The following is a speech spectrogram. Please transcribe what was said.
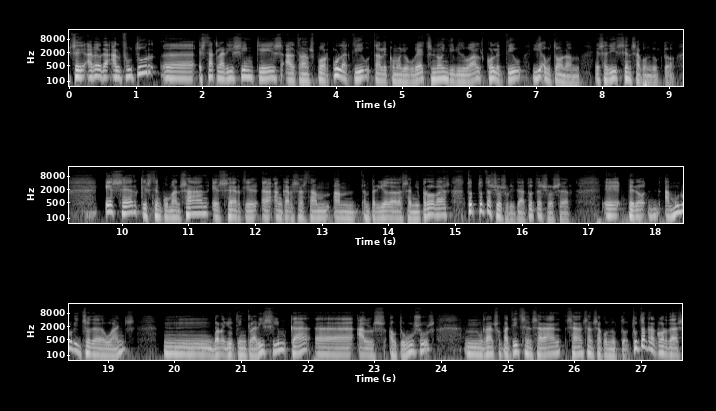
És a, dir, a veure, el futur eh, està claríssim que és el transport col·lectiu, tal com jo ho veig, no individual, col·lectiu i autònom, és a dir, sense conductor. És cert que estem començant, és cert que eh, encara s'està en, en, en període de semiproves, tot, tot això és veritat, tot això és cert. Eh, però amb un horitzó de 10 anys, mm, bueno, jo tinc claríssim que eh, els autobusos, mm, grans o petits, seran, seran sense conductor. Tu te'n recordes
